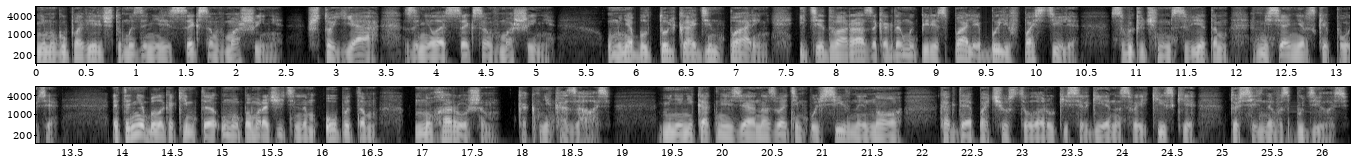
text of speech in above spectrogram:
Не могу поверить, что мы занялись сексом в машине, что я занялась сексом в машине. У меня был только один парень, и те два раза, когда мы переспали, были в постели — с выключенным светом в миссионерской позе. Это не было каким-то умопомрачительным опытом, но хорошим, как мне казалось. Меня никак нельзя назвать импульсивной, но когда я почувствовала руки Сергея на своей киске, то сильно возбудилась.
